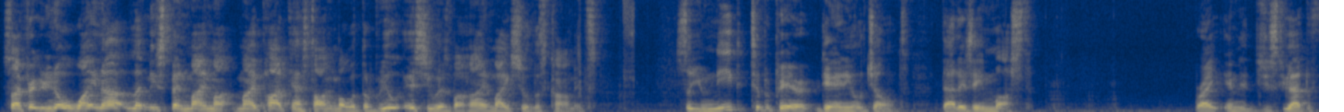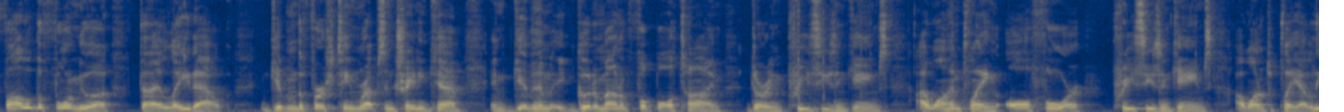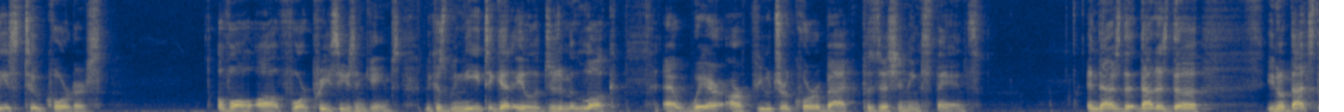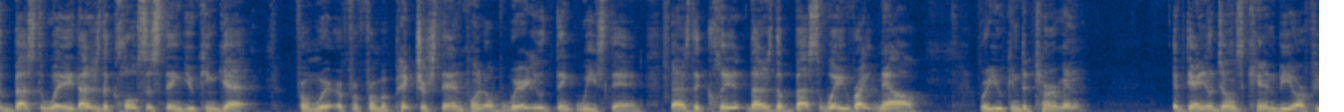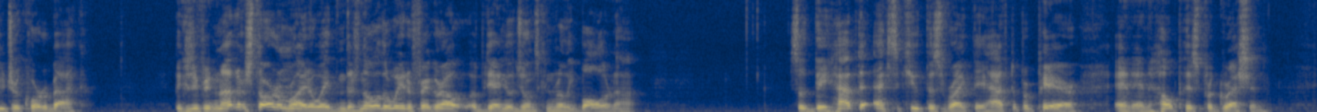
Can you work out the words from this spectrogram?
So I figured, you know, why not let me spend my, my, my podcast talking about what the real issue is behind Mike Shula's comments. So you need to prepare Daniel Jones. That is a must. Right? And it just you have to follow the formula that I laid out. Give him the first team reps in training camp and give him a good amount of football time during preseason games. I want him playing all four preseason games. I want him to play at least two quarters of all uh, four preseason games because we need to get a legitimate look at where our future quarterback positioning stands. And that is the that is the you know that's the best way that is the closest thing you can get from where uh, from a picture standpoint of where you think we stand. That is the clear that is the best way right now where you can determine if Daniel Jones can be our future quarterback. Because if you're not going to start him right away, then there's no other way to figure out if Daniel Jones can really ball or not. So they have to execute this right. They have to prepare and, and help his progression.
